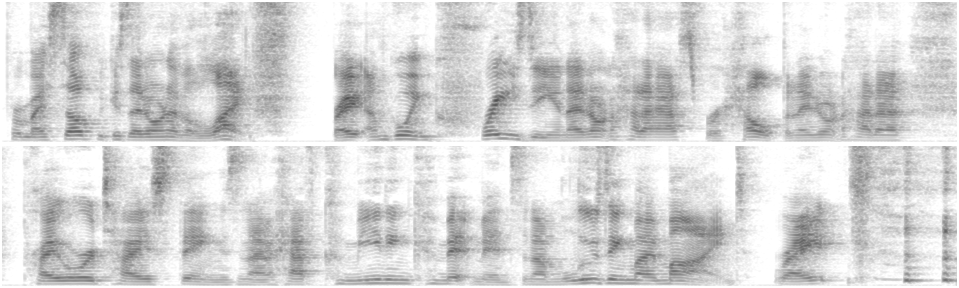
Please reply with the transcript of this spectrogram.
for myself because I don't have a life, right? I'm going crazy and I don't know how to ask for help and I don't know how to prioritize things and I have commuting commitments and I'm losing my mind, right?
